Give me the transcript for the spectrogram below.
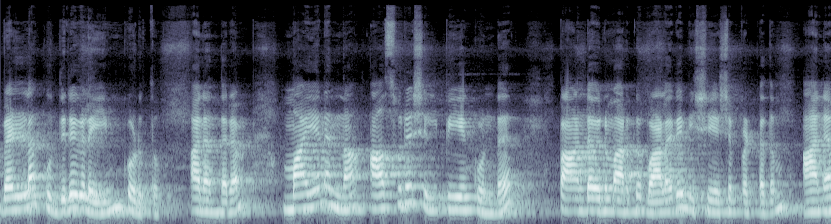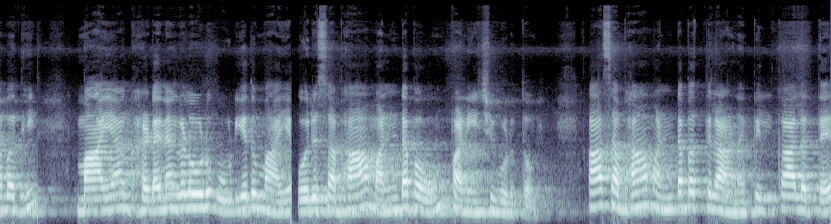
വെള്ള കുതിരകളെയും കൊടുത്തു. അനന്തരം മയൻ എന്ന അസുരശില്പിയെ കൊണ്ട് പാണ്ഡവന്മാർക്ക് വളരെ വിശേഷപ്പെട്ടതും അനവധി മായാഘടനകളോട് കൂടിയതുമായ ഒരു സഭാ മണ്ഡപവും പണിയിച്ചു കൊടുത്തു. ആ സഭാ മണ്ഡപത്തിലാണ് പിൽക്കാലത്തെ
